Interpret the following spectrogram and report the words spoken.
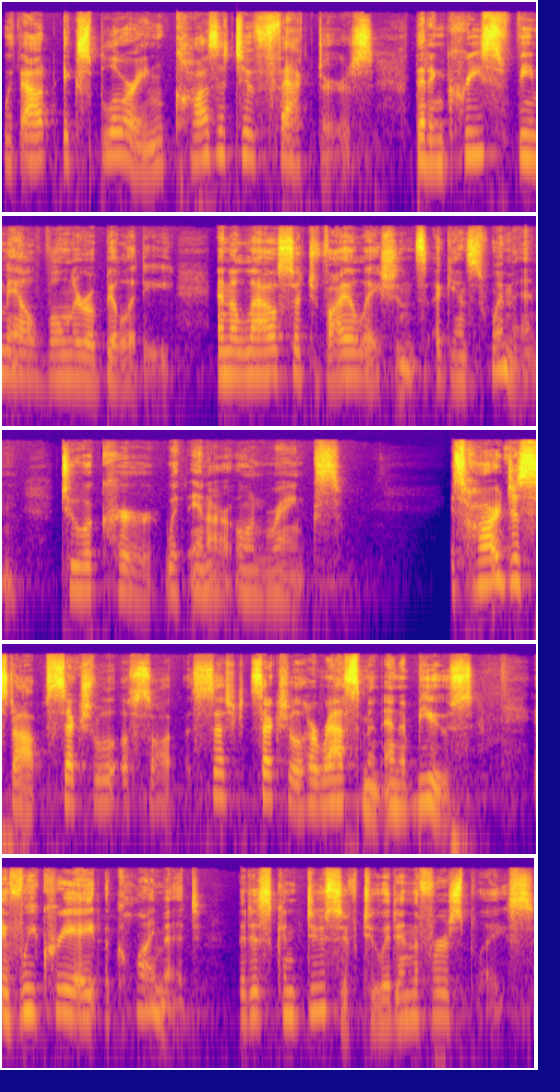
without exploring causative factors that increase female vulnerability and allow such violations against women to occur within our own ranks. It's hard to stop sexual, assault, sexual harassment and abuse if we create a climate that is conducive to it in the first place.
